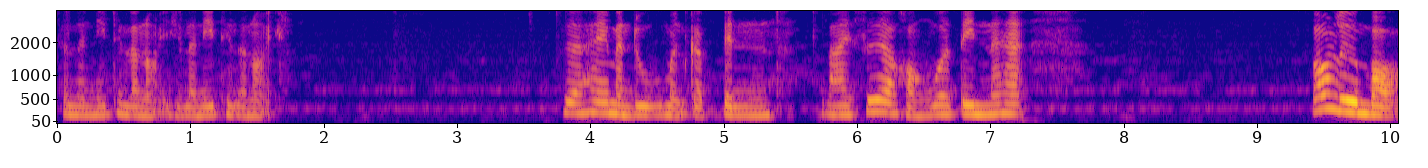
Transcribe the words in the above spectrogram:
ทีละนิดทีละหน่อยทีละนิดทีละหน่อย เพื่อให้มันดูเหมือนกับเป็นลายเสื้อของเวอร์ตินนะฮะก็ลืมบอก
